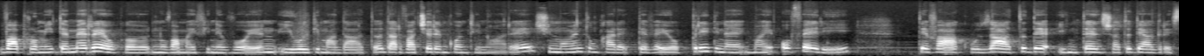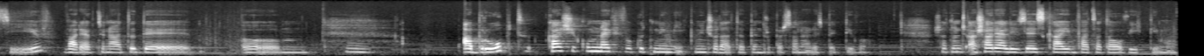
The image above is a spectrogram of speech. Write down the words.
va promite mereu că nu va mai fi nevoie, e ultima dată, dar va cere în continuare și în momentul în care te vei opri din a mai oferi, te va acuza atât de intens și atât de agresiv, va reacționa atât de um, abrupt, ca și cum n-ai fi făcut nimic niciodată pentru persoana respectivă. Și atunci așa realizezi că ai în fața ta o victimă.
